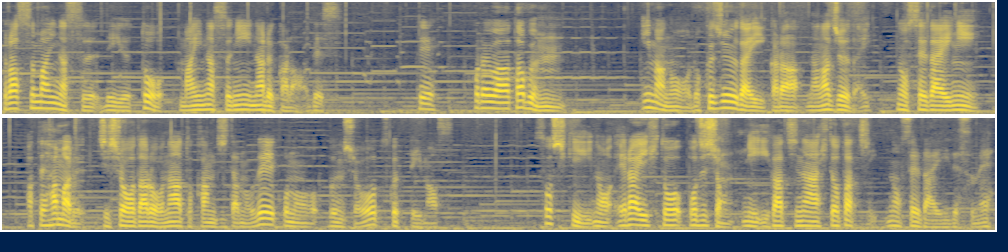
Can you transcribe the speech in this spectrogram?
プラスマイナスで言うとマイナスになるからです。で、これは多分今の60代から70代の世代に当てはまる事象だろうなと感じたのでこの文章を作っています。組織の偉い人ポジションにいがちな人たちの世代ですね。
